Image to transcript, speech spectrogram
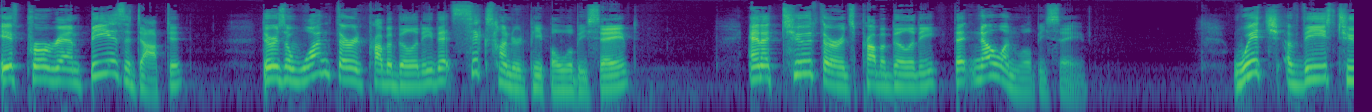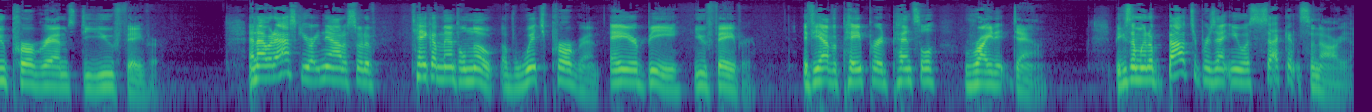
If program B is adopted, there is a one third probability that 600 people will be saved, and a two thirds probability that no one will be saved. Which of these two programs do you favor? And I would ask you right now to sort of take a mental note of which program, A or B, you favor. If you have a paper and pencil, write it down. Because I'm about to present you a second scenario.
